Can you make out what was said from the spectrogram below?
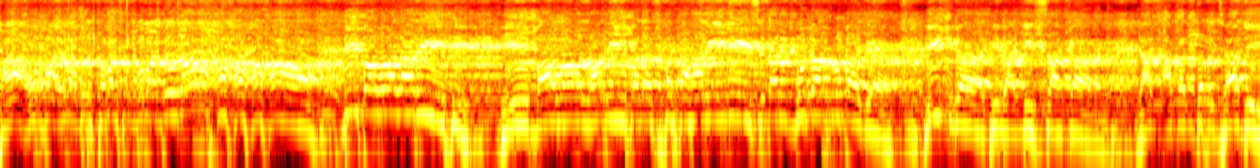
Pak bersama sang pemain di bawah lari, di bawah lari pada sore hari ini. Sekali bundar rupanya hingga tidak disahkan. Dan akan terjadi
